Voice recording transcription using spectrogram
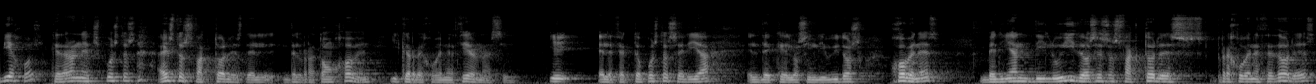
viejos quedaran expuestos a estos factores del, ratón joven y que rejuvenecieran así. Y el efecto opuesto sería el de que los individuos jóvenes verían diluidos esos factores rejuvenecedores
